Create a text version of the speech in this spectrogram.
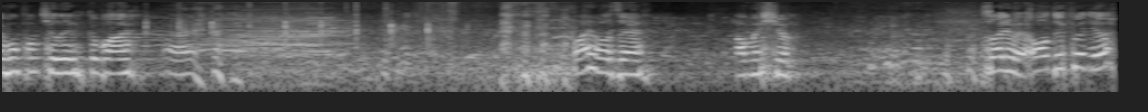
Everyone from Chile. Goodbye. Bye Jose. I'll miss you. So anyway, all different, yeah?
